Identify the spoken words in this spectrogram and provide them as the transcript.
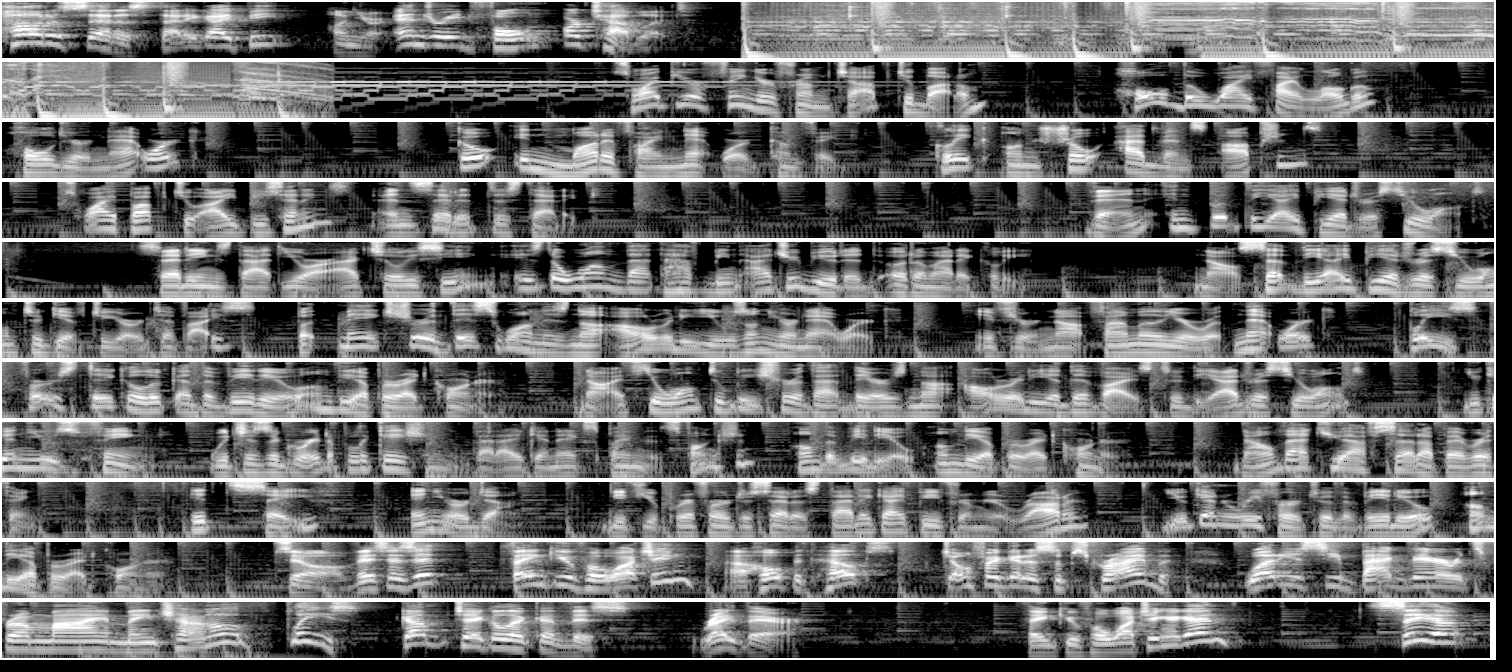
how to set a static IP on your Android phone or tablet. Swipe your finger from top to bottom, hold the Wi-Fi logo, hold your network, go in Modify Network Config, click on Show Advanced Options, swipe up to IP settings and set it to static. Then input the IP address you want. Settings that you are actually seeing is the one that have been attributed automatically. Now set the IP address you want to give to your device, but make sure this one is not already used on your network. If you're not familiar with network, please first take a look at the video on the upper right corner. Now if you want to be sure that there's not already a device to the address you want, you can use Fing, which is a great application that I can explain its function on the video on the upper right corner. Now that you have set up everything, hit save and you're done. If you prefer to set a static IP from your router, you can refer to the video on the upper right corner. So this is it. Thank you for watching. I hope it helps. Don't forget to subscribe. What do you see back there, it's from my main channel. Please come take a look at this right there. Thank you for watching again. See ya!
